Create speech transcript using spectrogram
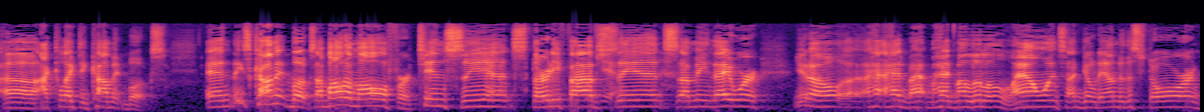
uh, I collected comic books. And these comic books, I bought them all for 10 cents, 35 Yeah. cents. I mean, they were, you know, uh, I had, I had my little allowance. I'd go down to the store and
